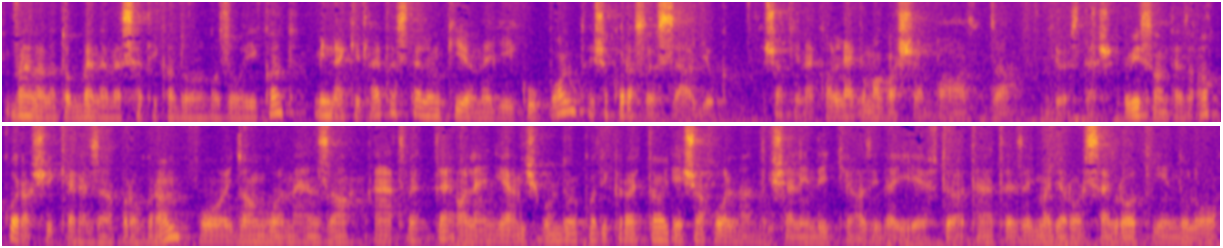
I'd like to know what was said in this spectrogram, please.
Vállalatok benevezhetik a dolgozóikat. Mindenkit letesztelünk, kijön egy IQ pont, és akkor azt összeadjuk. És akinek a legmagasabb az a győztes. Viszont ez akkora siker ez a program, hogy az angol menza átvette, a lengyel is gondolkodik rajta, és a holland is elindítja az idei évtől. Tehát ez egy Magyarországról kiinduló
